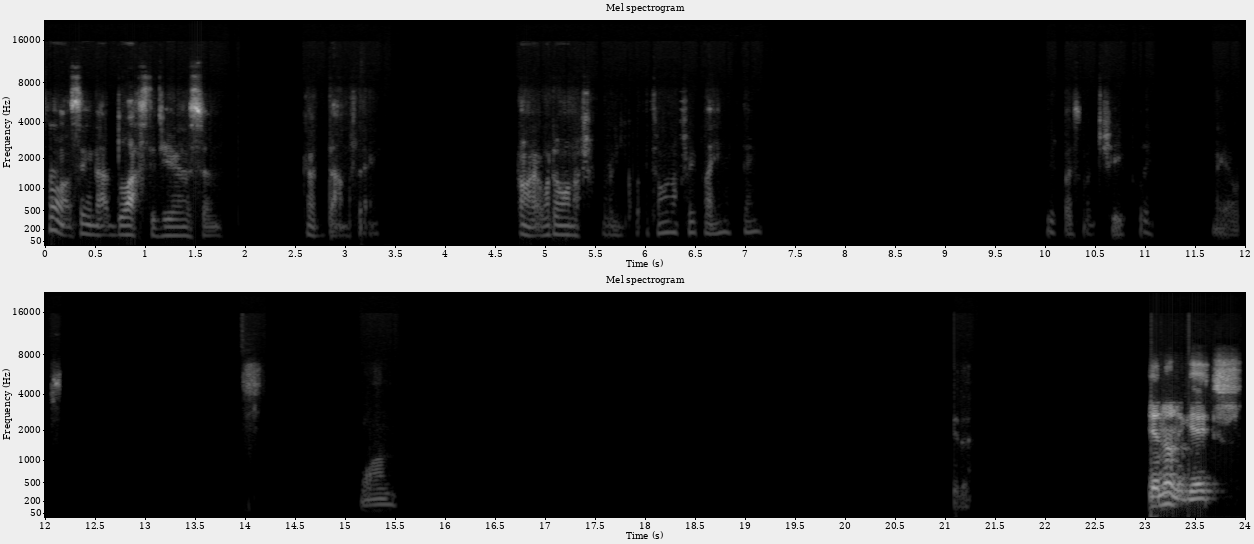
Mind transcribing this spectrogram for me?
Still not seeing that blasted unison. God damn thing. All right, what do I want to free play? Do I want to free play anything? Free play something cheaply. Just one. Yeah, no negates.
